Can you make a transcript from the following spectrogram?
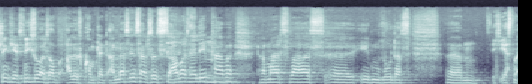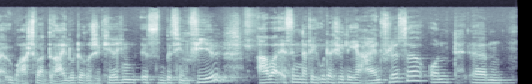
klingt jetzt nicht so, als ob alles komplett anders ist, als ich es damals erlebt mhm. habe. Damals war es äh, eben so, dass ähm, ich erstmal überrascht war, drei lutherische Kirchen ist ein bisschen viel, aber es sind natürlich unterschiedliche Einflüsse und ähm,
